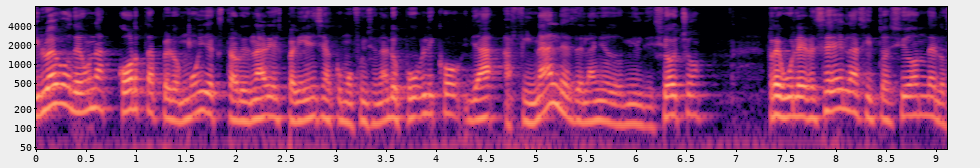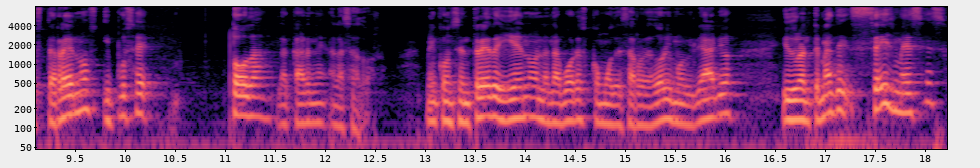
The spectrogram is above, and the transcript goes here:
Y luego de una corta pero muy extraordinaria experiencia como funcionario público, ya a finales del año 2018, regularicé la situación de los terrenos y puse toda la carne al asador. Me concentré de lleno en las labores como desarrollador inmobiliario y durante más de seis meses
